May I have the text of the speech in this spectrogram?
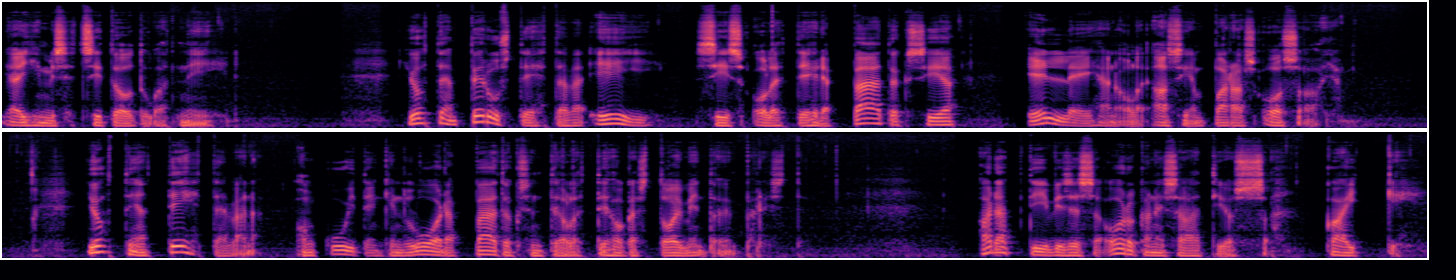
ja ihmiset sitoutuvat niihin. Johtajan perustehtävä ei siis ole tehdä päätöksiä, ellei hän ole asian paras osaaja. Johtajan tehtävänä on kuitenkin luoda päätöksenteolle tehokas toimintaympäristö. Adaptiivisessa organisaatiossa kaikki,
